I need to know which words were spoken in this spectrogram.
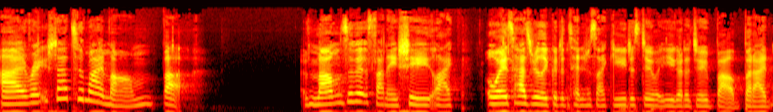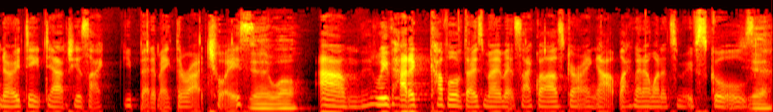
I reached out to my mum, but mum's a bit funny. She like always has really good intentions, like you just do what you got to do, bub. But I know deep down she's like, you better make the right choice. yeah, well. Um, we've had a couple of those moments, like while I was growing up, like when I wanted to move schools. yeah,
